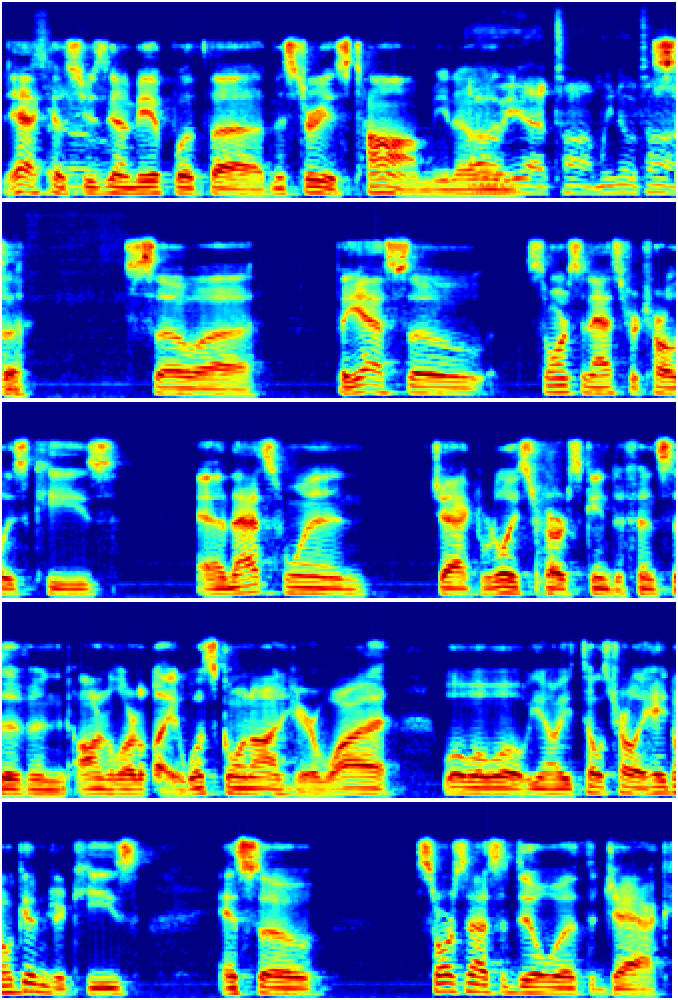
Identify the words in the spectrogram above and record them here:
Yeah, because she was going to be up with uh, mysterious Tom. You know. Oh and yeah, Tom. We know Tom. So, so, uh, but yeah, so Sorensen asked for Charlie's keys, and that's when Jack really starts getting defensive and on alert, like, what's going on here? Why? Whoa, whoa, whoa! You know, he tells Charlie, "Hey, don't give him your keys," and so Sorensen has to deal with Jack,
